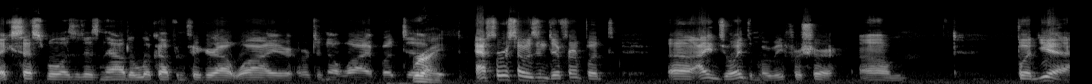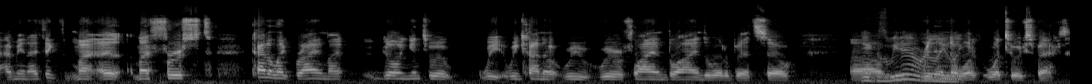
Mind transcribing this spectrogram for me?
accessible as it is now to look up and figure out why or, or to know why. But uh, Right. at first I was indifferent, but uh, I enjoyed the movie for sure. Um, but yeah, I mean, I think my uh, my first kind of like Brian, my going into it, we, we kind of we, we were flying blind a little bit, so Yeah, 'cause we um, didn't really, know like- what, what to expect.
